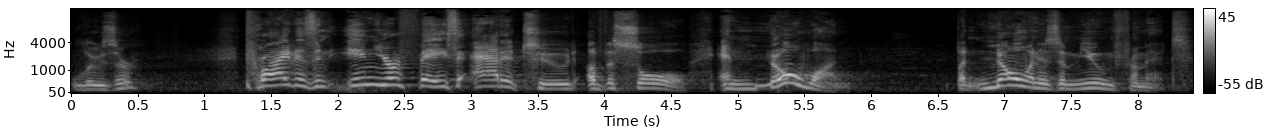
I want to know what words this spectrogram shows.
Loser. Pride is an in your face attitude of the soul, and no one, but no one is immune from it.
